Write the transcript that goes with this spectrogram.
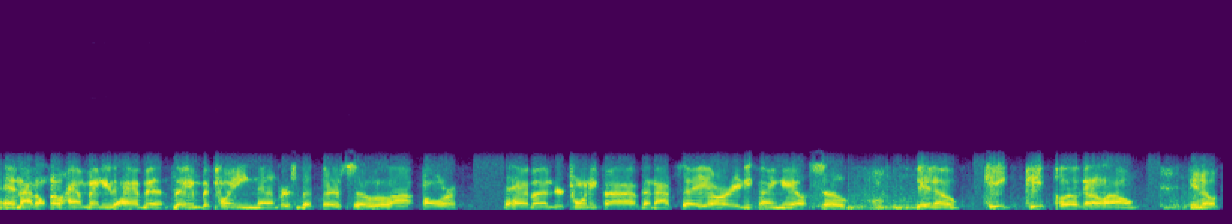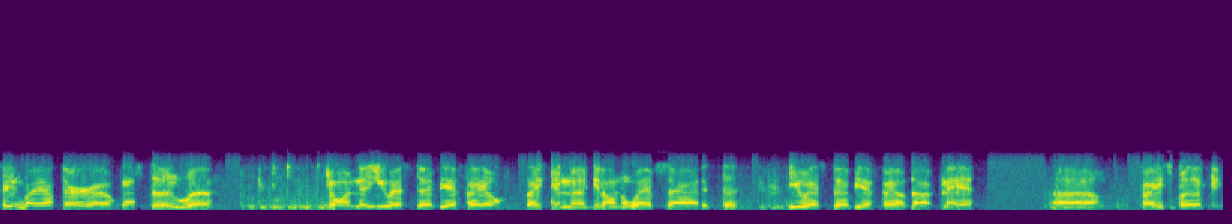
and I don't know how many that have the in between numbers, but there's a lot more that have under 25 than I'd say are anything else. So, you know, keep keep plugging along. You know, if anybody out there uh, wants to uh, join the USWFL, they can uh, get on the website at the USWFL.net, uh, Facebook at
